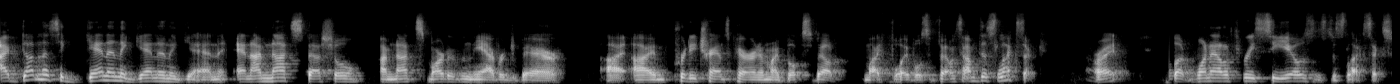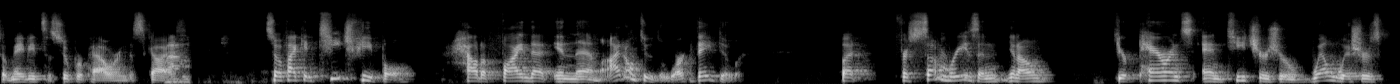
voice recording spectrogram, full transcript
I've done this again and again and again, and I'm not special. I'm not smarter than the average bear. I, am pretty transparent in my books about my foibles and failings. I'm dyslexic, all right? But one out of three CEOs is dyslexic. So maybe it's a superpower in disguise. Wow. So if I can teach people how to find that in them, I don't do the work, they do it. But for some reason, you know, your parents and teachers, your well wishers,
